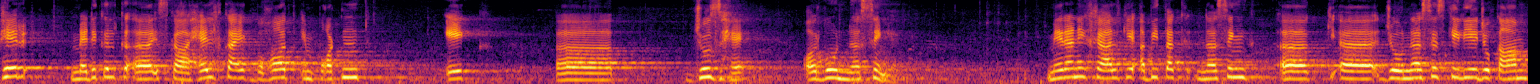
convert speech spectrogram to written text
फिर मेडिकल इसका हेल्थ का एक बहुत इंपॉर्टेंट एक जुज़ है और वो नर्सिंग है। मेरा नहीं ख्याल कि अभी तक नर्सिंग जो नर्सेस के लिए जो काम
